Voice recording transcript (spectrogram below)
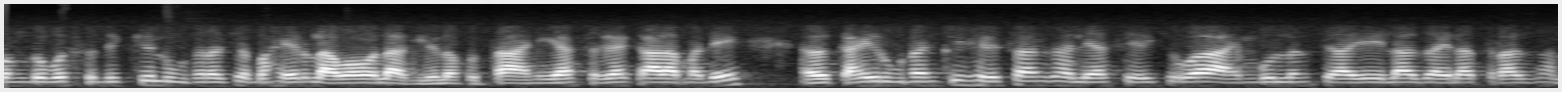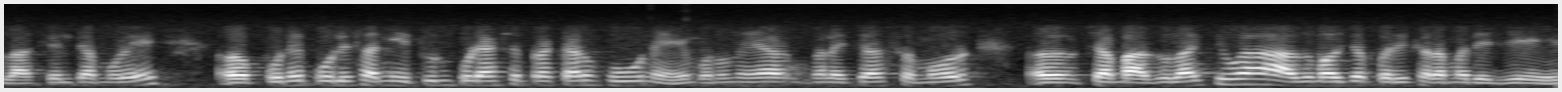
बंदोबस्त देखील रुग्णालयाच्या बाहेर लावावा लागलेला होता. आणि या सगळ्या काळामध्ये काही रुग्णांची हेळसांड झाली असेल किंवा अँब्युलन्स यायला जायला त्रास झाला असेल त्यामुळे पुणे पोलिसांनी इथून पुढे असे प्रकार होऊ नये. म्हणून या रुग्णालयाच्या समोर अ, च्या बाजूला किंवा आजूबाजूच्या परिसरामध्ये जे आहे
